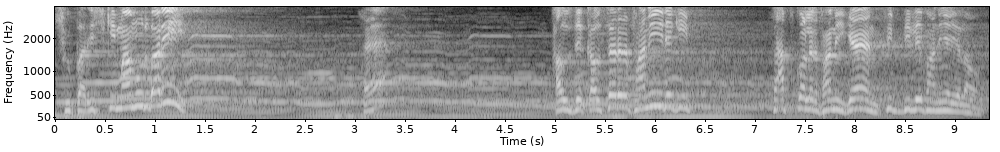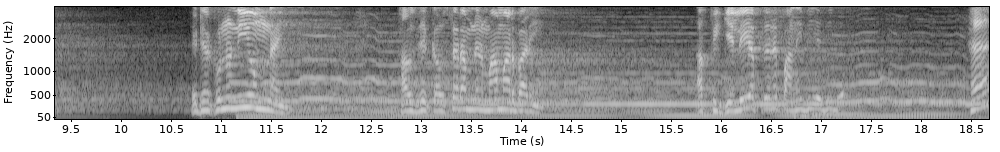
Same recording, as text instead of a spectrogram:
সুপারিশ কি মামুর বাড়ি? হ্যাঁ? হাউজে কাউসারের ফানি এটা কি? সাফ কলের ফানি জ্ঞান সিপ দিলে ফানি এলাও এটার কোনো নিয়ম নাই। হাউজে কাউসার আপনার মামার বাড়ি। আপনি গেলেই আপনারা পানি দিয়ে দিবে। হ্যাঁ?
